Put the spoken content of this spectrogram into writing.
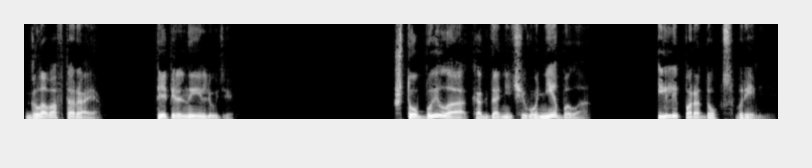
Глава вторая. Пепельные люди. Что было, когда ничего не было, или парадокс времени.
